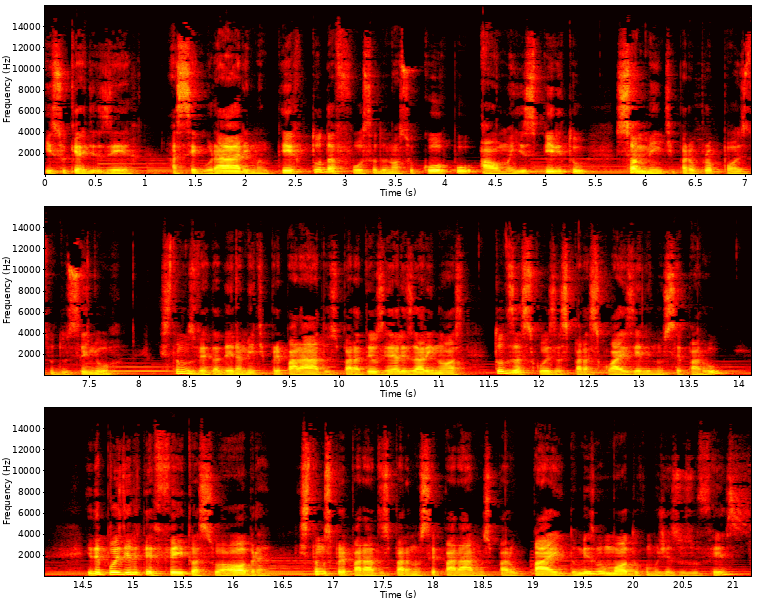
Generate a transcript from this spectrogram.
Isso quer dizer assegurar e manter toda a força do nosso corpo, alma e espírito somente para o propósito do Senhor. Estamos verdadeiramente preparados para Deus realizar em nós todas as coisas para as quais Ele nos separou? E depois de ele ter feito a sua obra, estamos preparados para nos separarmos para o Pai do mesmo modo como Jesus o fez?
